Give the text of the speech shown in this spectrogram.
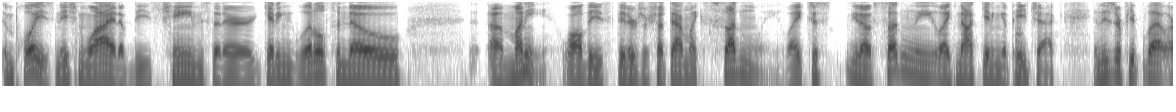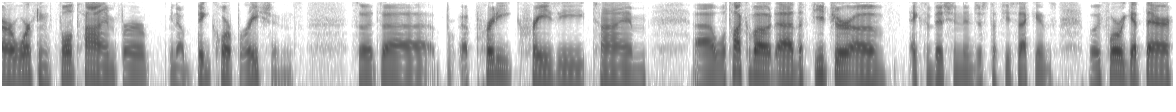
employees nationwide of these chains that are getting little to no uh, money while these theaters are shut down like suddenly like just you know suddenly like not getting a paycheck. And these are people that are working full time for you know big corporations. So it's a, a pretty crazy time. Uh, we'll talk about uh, the future of exhibition in just a few seconds. But before we get there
